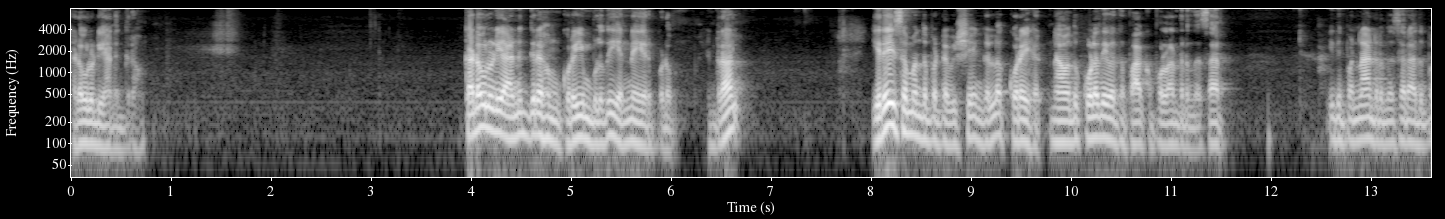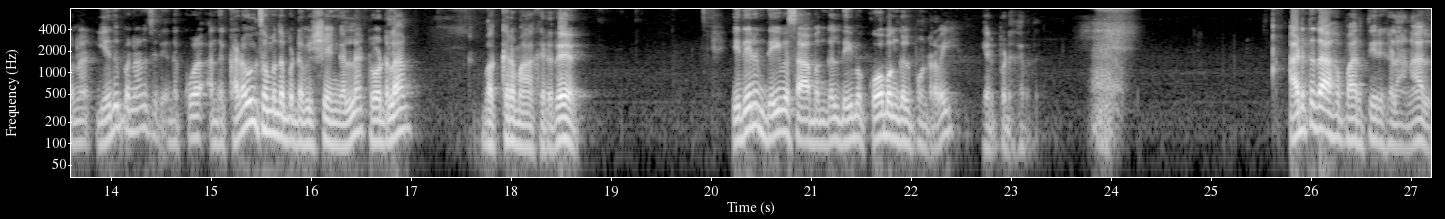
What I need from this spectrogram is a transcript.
கடவுளுடைய அனுக்கிரகம் கடவுளுடைய அனுக்கிரகம் குறையும் பொழுது என்ன ஏற்படும் என்றால் இறை சம்பந்தப்பட்ட விஷயங்களில் குறைகள். நான் வந்து குலதெய்வத்தை பார்க்க போகலான்னு இருந்தேன் சார். இது பண்ணலான்னு இருந்தேன் சார் அது பண்ணலாம் எது பண்ணாலும் சரி அந்த அந்த கடவுள் சம்மந்தப்பட்ட விஷயங்களில் டோட்டலாக வக்கரமாகிறது. ஏதேனும் தெய்வ சாபங்கள் தெய்வ கோபங்கள் போன்றவை ஏற்படுகிறது. அடுத்ததாக பார்த்தீர்களானால்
